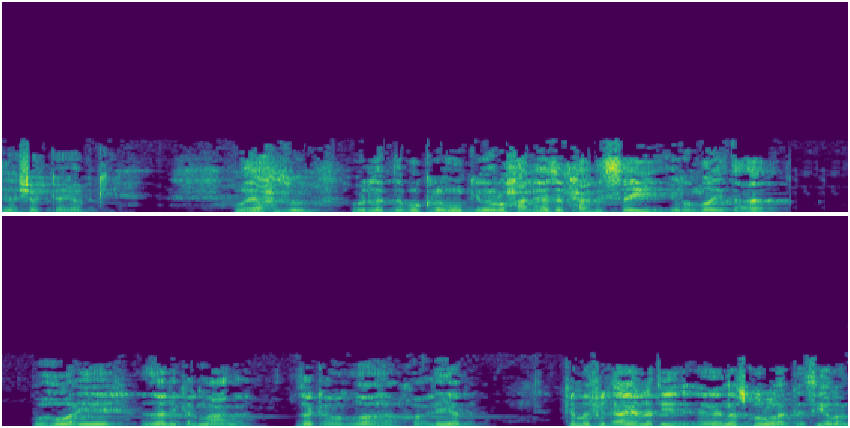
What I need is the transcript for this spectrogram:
لا شك يبكي. ويحزن يقول لك ده بكرة ممكن أروح على هذا الحال السيء إلى الله تعالى. وهو إيه؟ ذلك المعنى. ذكر الله خاليا. كما في الآية التي نذكرها كثيرا.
